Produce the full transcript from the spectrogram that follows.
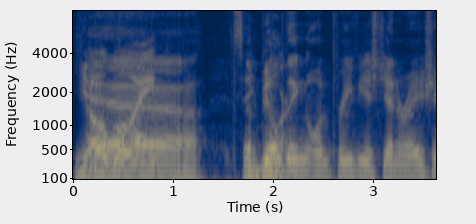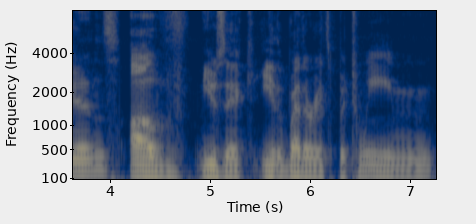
Yeah. Say the more. building on previous generations of music, either whether it's between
